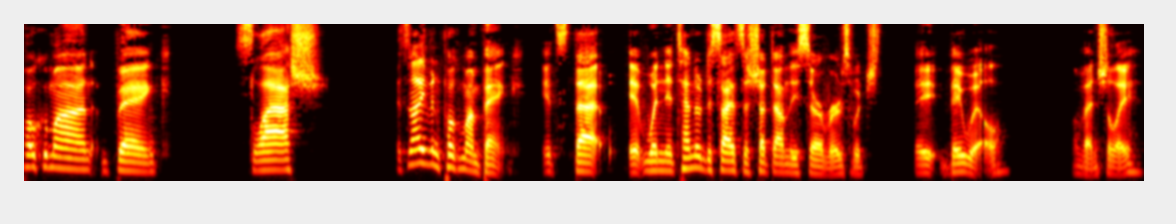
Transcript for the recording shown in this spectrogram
Pokemon Bank slash, it's not even Pokemon Bank. It's that it when Nintendo decides to shut down these servers, which they they will eventually,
